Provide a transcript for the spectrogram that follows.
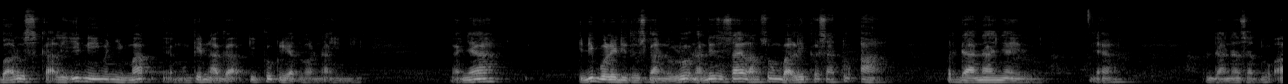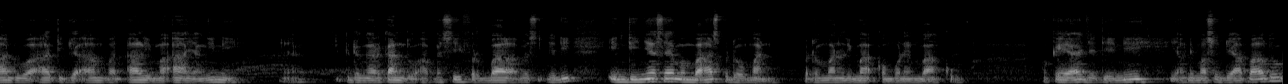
baru sekali ini menyimak ya mungkin agak kikuk lihat warna ini. Makanya ini boleh diteruskan dulu nanti selesai langsung balik ke 1A perdananya itu ya. Perdana 1A, 2A, 3A, 4A, 5A yang ini ya. Tuh apa sih verbal apa sih. Jadi intinya saya membahas pedoman pedoman 5 komponen baku. Oke ya jadi ini yang dimaksud di apal tuh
